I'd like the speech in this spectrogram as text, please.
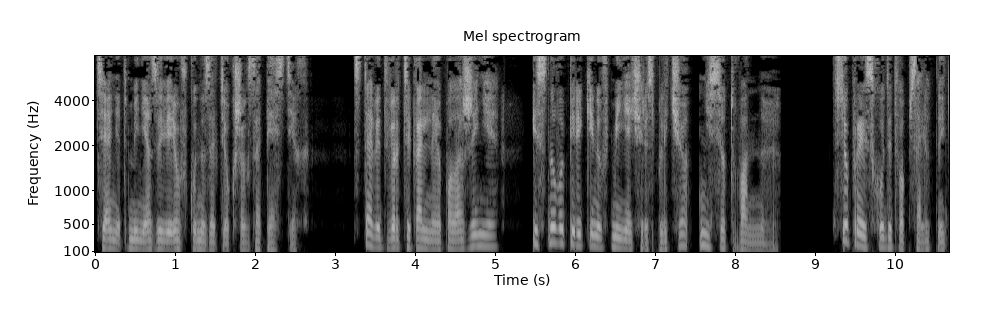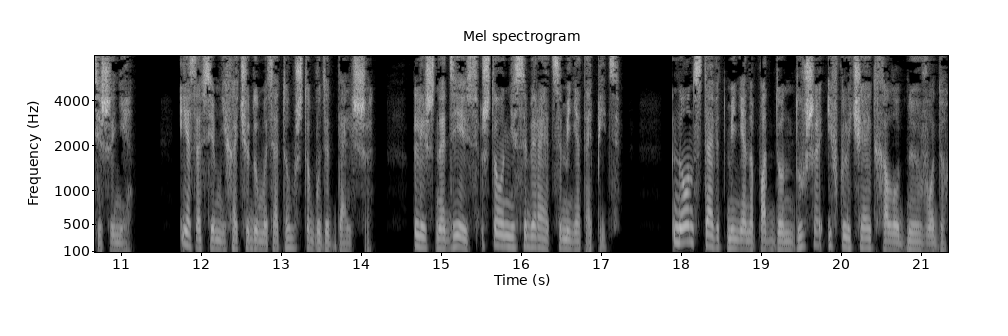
тянет меня за веревку на затекших запястьях, ставит вертикальное положение и, снова перекинув меня через плечо, несет в ванную. Все происходит в абсолютной тишине. Я совсем не хочу думать о том, что будет дальше. Лишь надеюсь, что он не собирается меня топить но он ставит меня на поддон душа и включает холодную воду.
